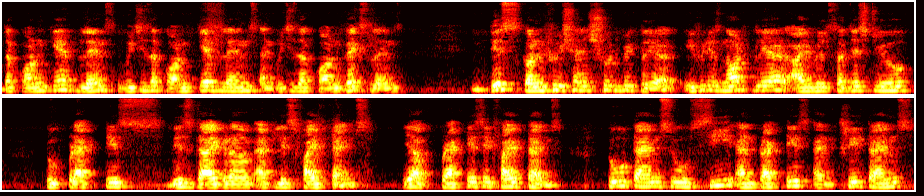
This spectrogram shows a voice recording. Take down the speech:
the concave lens, which is a concave lens and which is a convex lens, this confusion should be clear. If it is not clear, I will suggest you to practice this diagram at least five times. Yeah, practice it five times. Two times you see and practice and three times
